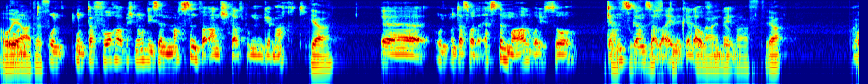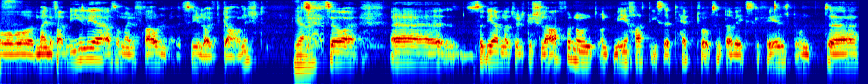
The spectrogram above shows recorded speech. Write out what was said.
Oh ja, und, das, und, und davor habe ich nur diese Massenveranstaltungen gemacht. ja. Äh, und, und das war das erste Mal, wo ich so ganz, So ganz alleine gelaufen alleine bin. Warst. Ja, Oh, meine Familie, also meine Frau, sie läuft gar nicht. ja, So, äh, so die haben natürlich geschlafen und, und mir hat diese Pep Talks unterwegs gefehlt und äh,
